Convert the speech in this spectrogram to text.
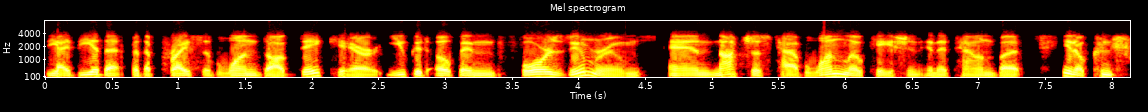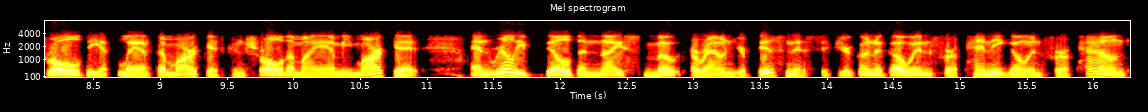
the idea that for the price of one dog daycare, you could open four Zoom rooms and not just have one location in a town, but you know, control the Atlanta market, control the Miami market, and really build a nice moat around your business. If you're going to go in for a penny, go in for a pound.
